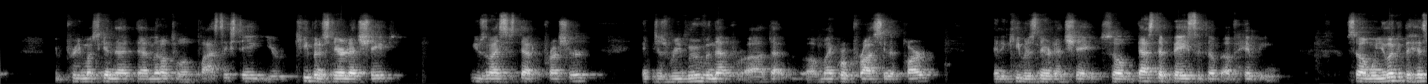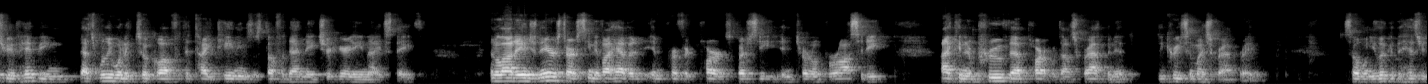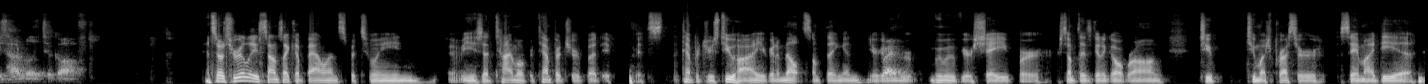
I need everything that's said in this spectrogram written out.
You're pretty much getting that, that metal to a plastic state. You're keeping it near net shape, using isostatic pressure, and just removing that uh, that uh, micro porosity in the part, and to keep it near that shape. So that's the basic of, of hipping. So when you look at the history of hipping, that's really when it took off with the titaniums and stuff of that nature here in the United States. And a lot of engineers start seeing if I have an imperfect part, especially internal porosity, I can improve that part without scrapping it, decreasing my scrap rate. So when you look at the history, it's how it really took off. And so it's really it sounds like a balance between I mean, you said time over temperature, but if it's the temperature is too high, you're going to melt something and you're going right. to re- remove your shape or something's going to go wrong. Too too much pressure, same idea.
